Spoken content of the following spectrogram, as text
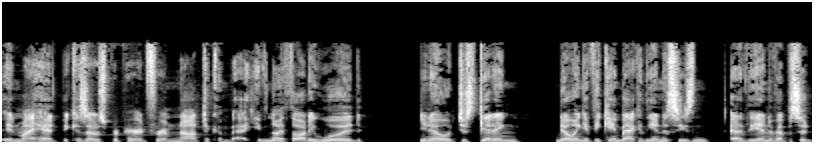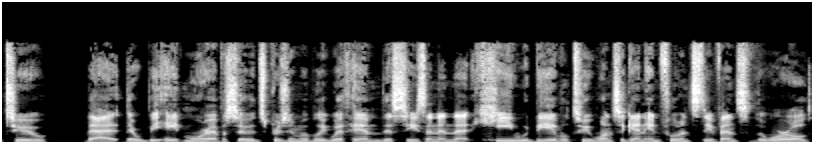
in my head because I was prepared for him not to come back, even though I thought he would. You know, just getting knowing if he came back at the end of season, at the end of episode two, that there would be eight more episodes presumably with him this season, and that he would be able to once again influence the events of the world.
